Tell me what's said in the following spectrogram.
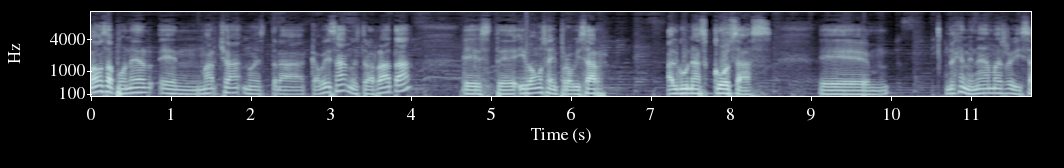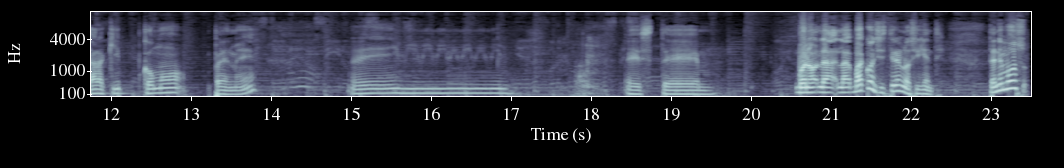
vamos a poner en marcha nuestra cabeza, nuestra rata, este y vamos a improvisar algunas cosas. Eh, Déjenme nada más revisar aquí cómo. Espérenme. ¿eh? Este. Bueno, la, la- va a consistir en lo siguiente. Tenemos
